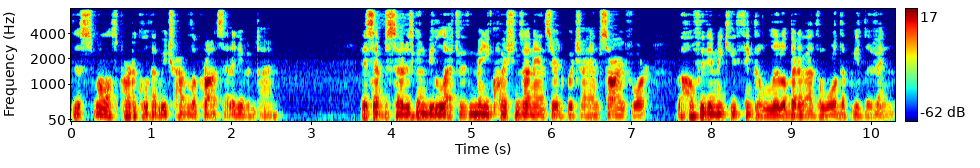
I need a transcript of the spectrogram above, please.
the smallest particle that we travel across at a given time. This episode is going to be left with many questions unanswered, which I am sorry for, but hopefully they make you think a little bit about the world that we live in.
